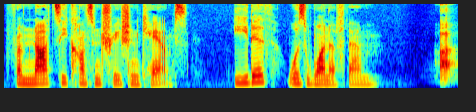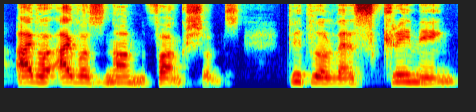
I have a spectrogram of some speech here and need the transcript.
from Nazi concentration camps. Edith was one of them. I, I, I was non functions. People were screaming,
